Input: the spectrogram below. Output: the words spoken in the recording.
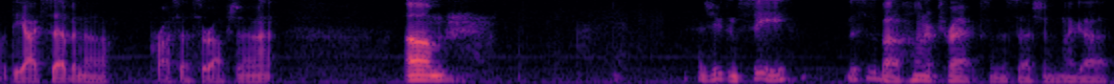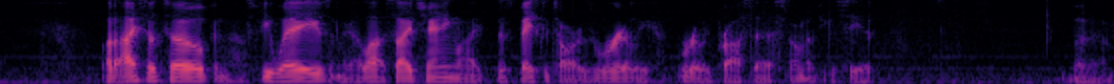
with the i7 uh, processor option in it. Um, as you can see, this is about 100 tracks in this session. I got a lot of iZotope and a few waves and I got a lot of side chaining. Like this bass guitar is really, really processed. I don't know if you can see it. But um,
